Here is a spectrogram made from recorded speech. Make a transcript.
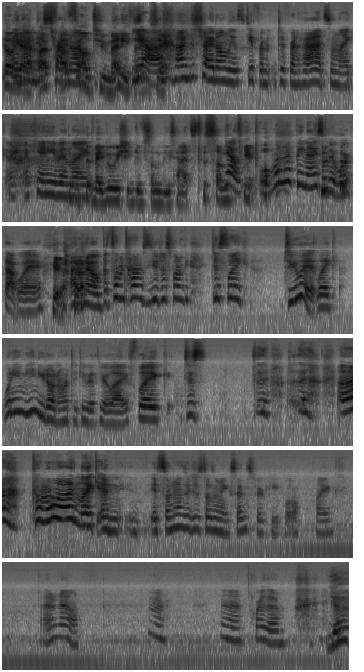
Oh and yeah, I'm just I've, trying I've on, found too many things. Yeah, I'm just trying on these different different hats and like I, I can't even like. Maybe we should give some of these hats to some yeah, people. wouldn't it be nice if it worked that way? Yeah. I don't know, but sometimes you just want to be just like do it. Like, what do you mean you don't know what to do with your life? Like, just. Uh, uh, come on like and it sometimes it just doesn't make sense for people like i don't know hmm. Yeah, for them Yeah,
